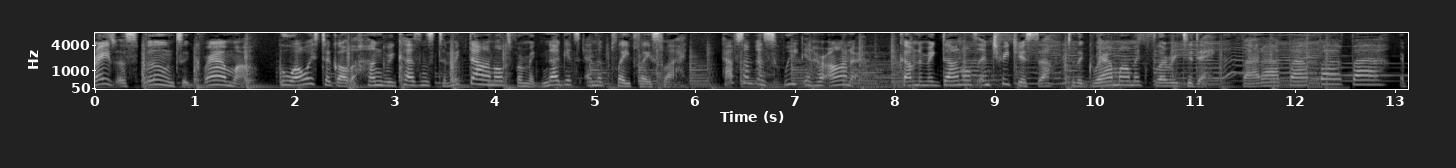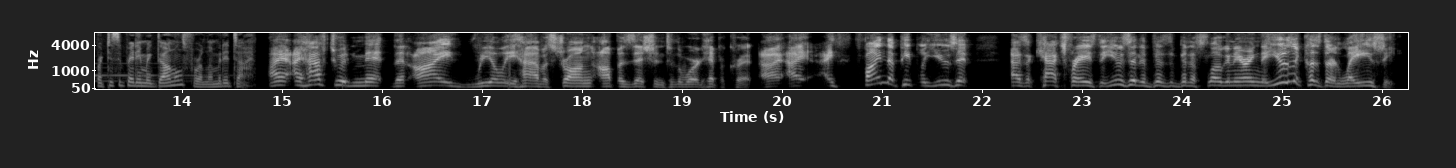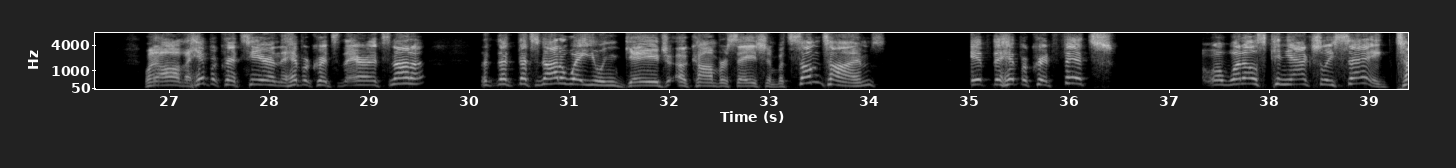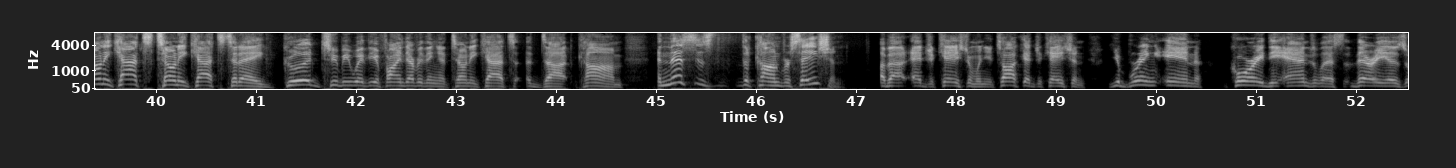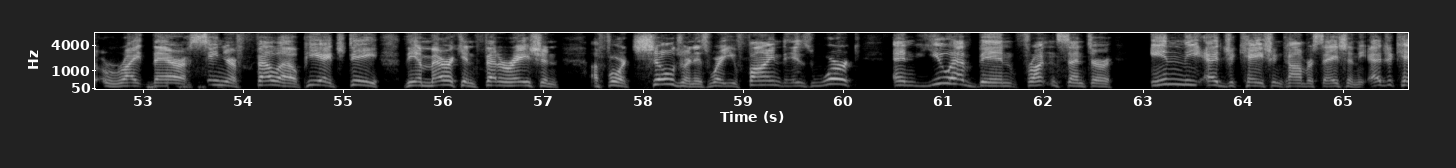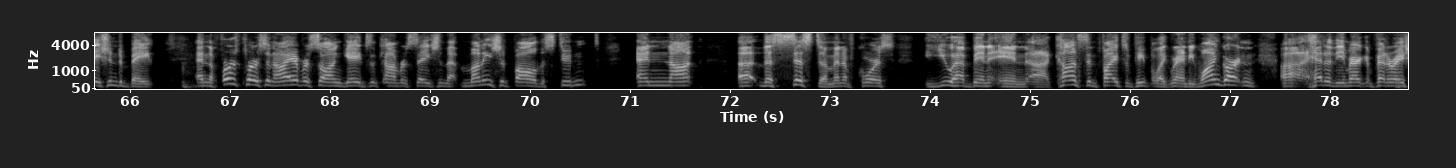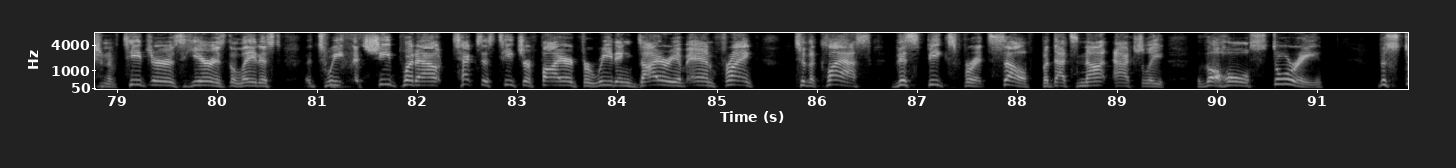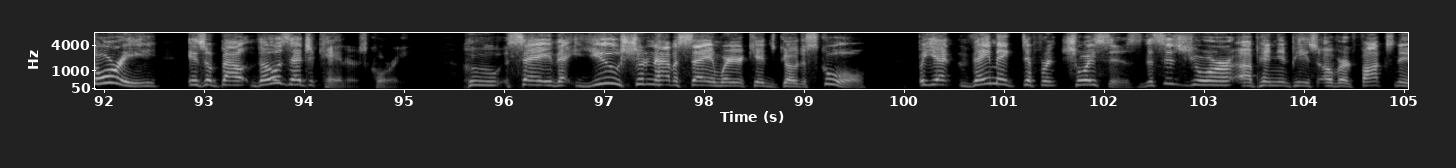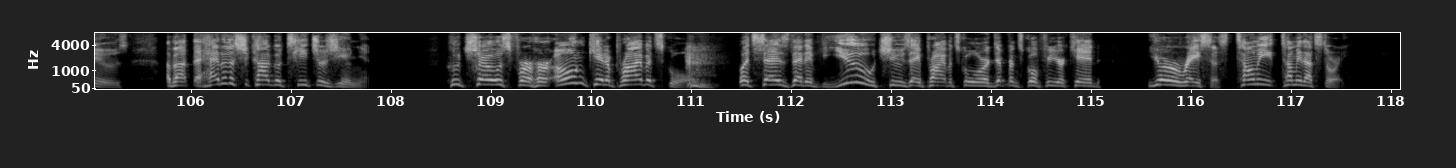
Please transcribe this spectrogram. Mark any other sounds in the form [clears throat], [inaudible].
raise a spoon to Grandma, who always took all the hungry cousins to McDonald's for McNuggets and the Play Play slide. Have something sweet in her honor. Come to McDonald's and treat yourself to the Grandma McFlurry today. Ba da ba ba ba. At participating McDonald's for a limited time. I, I, have to admit that I really have a strong opposition to the word hypocrite. I, I, I find that people use it as a catchphrase. They use it as a bit of sloganeering. They use it because they're lazy. When oh, the hypocrites here and the hypocrites there. It's not a that, that that's not a way you engage a conversation. But sometimes, if the hypocrite fits, well, what else can you actually say? Tony Katz, Tony Katz today. Good to be with you. Find everything at tonykatz.com. And this is the conversation about education. When you talk education, you bring in Corey DeAngelis. There he is right there, senior fellow, PhD, the American Federation uh, for Children is where you find his work. And you have been front and center in the education conversation, the education debate. And the first person I ever saw engage the conversation that money should follow the student and not uh, the system. And of course, you have been in uh, constant fights with people like Randi Weingarten, uh, head of the American Federation of Teachers. Here is the latest tweet that she put out Texas teacher fired for reading Diary of Anne Frank to the class. This speaks for itself, but that's not actually the whole story. The story is about those educators, Corey, who say that you shouldn't have a say in where your kids go to school but yet they make different choices. This is your opinion piece over at Fox News about the head of the Chicago Teachers Union who chose for her own kid a private school, [clears throat] but says that if you choose a private school or a different school for your kid, you're a racist. Tell me, tell me that story.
